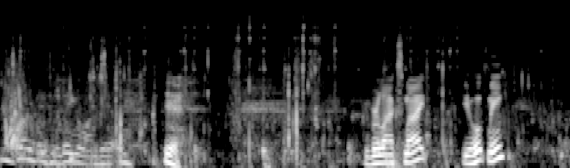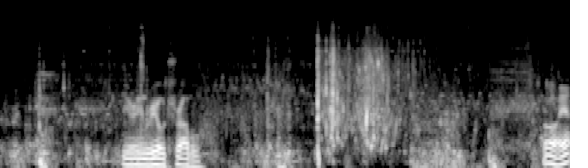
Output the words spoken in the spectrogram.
There's got to be some bigger ones out there. Yeah. Relax, mate. You hook me. You're in real trouble. Oh yeah,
